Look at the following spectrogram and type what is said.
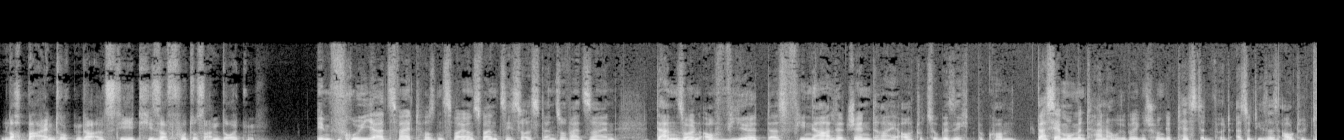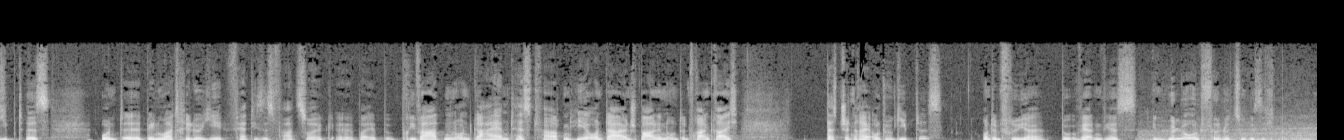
noch beeindruckender als die Teaser-Fotos andeuten. Im Frühjahr 2022 soll es dann soweit sein. Dann sollen auch wir das finale Gen 3 Auto zu Gesicht bekommen. Das ja momentan auch übrigens schon getestet wird. Also dieses Auto gibt es und äh, Benoit Treloyer fährt dieses Fahrzeug äh, bei privaten und geheimen Testfahrten hier und da in Spanien und in Frankreich. Das Gen 3 Auto gibt es und im Frühjahr werden wir es in Hülle und Fülle zu Gesicht bekommen.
